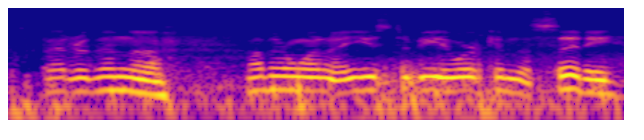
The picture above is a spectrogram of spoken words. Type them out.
it's better than the other one that used to be working the city.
